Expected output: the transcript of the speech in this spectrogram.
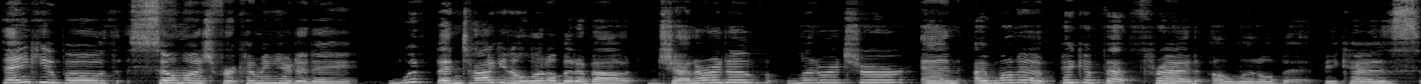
Thank you both so much for coming here today. We've been talking a little bit about generative literature, and I want to pick up that thread a little bit because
